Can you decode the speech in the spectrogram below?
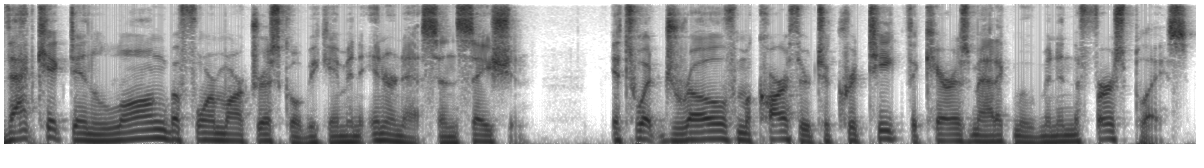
that kicked in long before Mark Driscoll became an internet sensation. It's what drove MacArthur to critique the charismatic movement in the first place,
